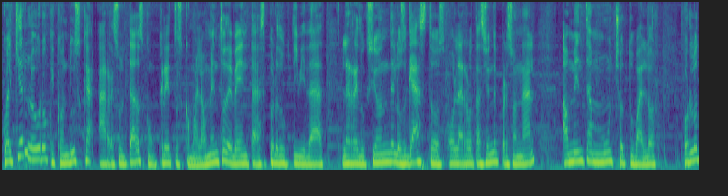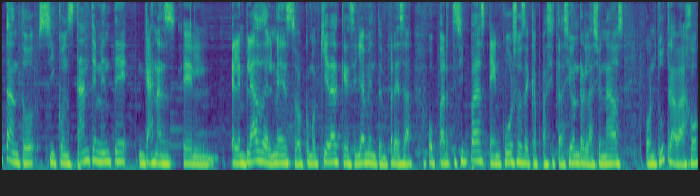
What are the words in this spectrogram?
Cualquier logro que conduzca a resultados concretos como el aumento de ventas, productividad, la reducción de los gastos o la rotación de personal aumenta mucho tu valor. Por lo tanto, si constantemente ganas el, empleado del mes o como quieras que se llame en tu empresa o participas en cursos de capacitación relacionados con tu trabajo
